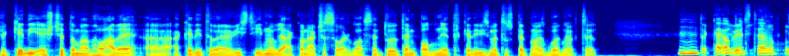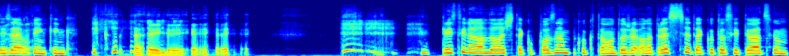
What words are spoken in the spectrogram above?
že kedy ešte to má v hlave a, a kedy to vieme vystihnúť a ako načasovať vlastne tu, ten podnet, kedy by sme tu spätnú väzbu chceli. Mm, tak to je opäť ten design thinking. Hej, hej, hej. Kristýna nám dala ešte takú poznámku k tomuto, že ona presne takúto situáciu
